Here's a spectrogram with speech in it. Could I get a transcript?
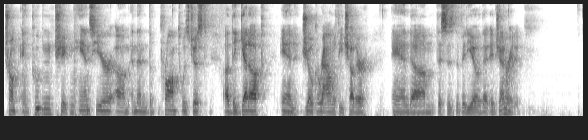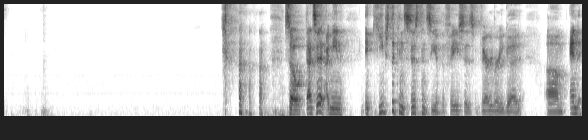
Trump and Putin shaking hands here. Um, and then the prompt was just uh, they get up and joke around with each other. And um, this is the video that it generated. so that's it. I mean, it keeps the consistency of the faces very, very good. Um, and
